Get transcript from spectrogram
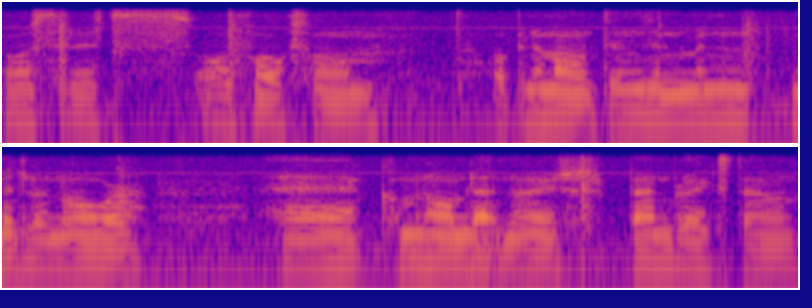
Goes to this old folks home up in the mountains in the middle of nowhere. Uh, coming home that night, van breaks down.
